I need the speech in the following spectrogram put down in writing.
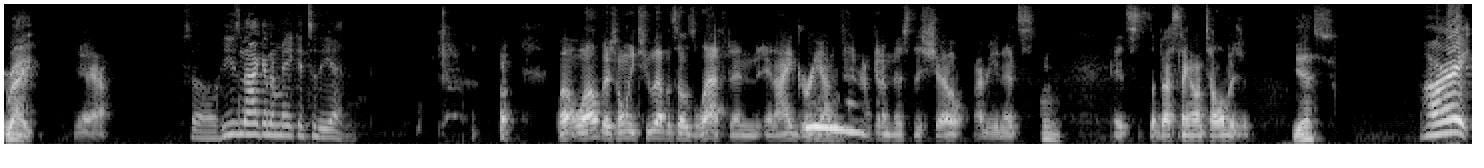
Right. yeah. So he's not going to make it to the end. Well, well, there's only two episodes left, and and I agree. I'm, I'm going to miss this show. I mean, it's Hmm. it's the best thing on television. Yes. All right.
